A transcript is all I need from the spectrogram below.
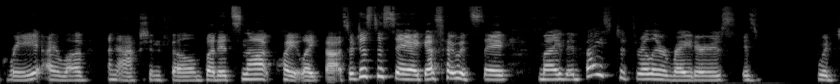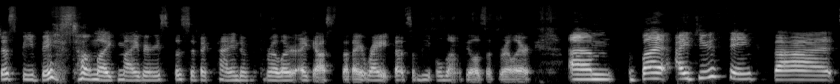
great. I love an action film, but it's not quite like that. So just to say, I guess I would say my advice to thriller writers is would just be based on like my very specific kind of thriller, I guess, that I write that some people don't feel is a thriller. Um, but I do think that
